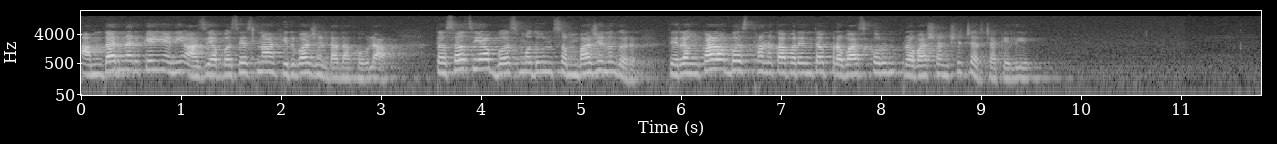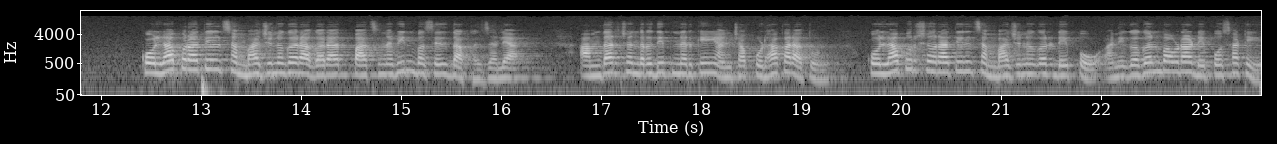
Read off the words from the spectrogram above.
आमदार नरके यांनी आज या बसेसना हिरवा झेंडा दाखवला. तसंच या बसमधून संभाजीनगर ते रंकाळा बस स्थानकापर्यंत प्रवास करून प्रवाशांशी चर्चा केली. कोल्हापुरातील संभाजीनगर आगारात पाच नवीन बसेस दाखल झाल्या. आमदार चंद्रदीप नरके यांच्या पुढाकारातून कोल्हापूर शहरातील संभाजीनगर डेपो आणि गगनबावडा डेपोसाठी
